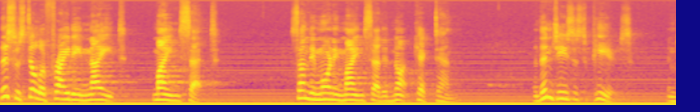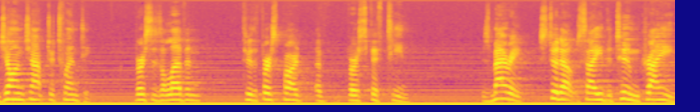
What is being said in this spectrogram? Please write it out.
This was still a Friday night mindset. Sunday morning mindset had not kicked in. And then Jesus appears in John chapter 20, verses 11 through the first part of verse 15. As Mary stood outside the tomb crying,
